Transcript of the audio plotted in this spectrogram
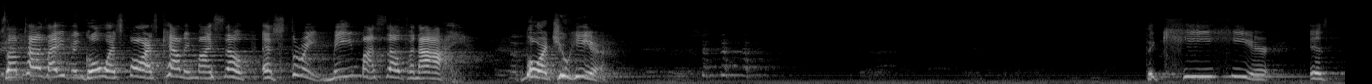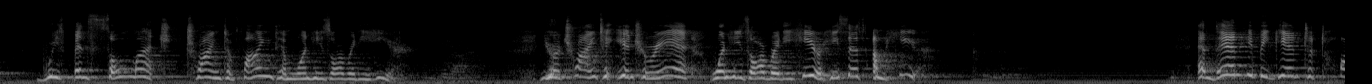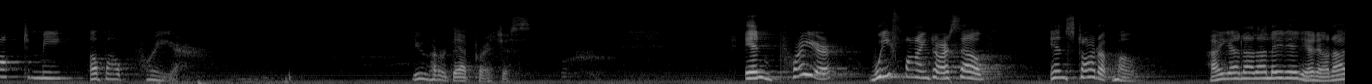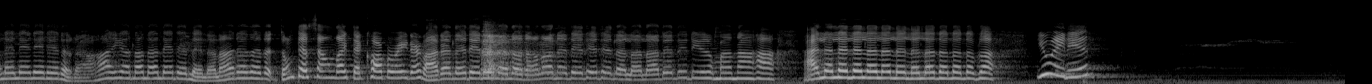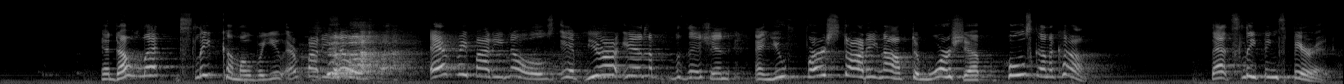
Sometimes I even go as far as counting myself as three me, myself, and I. Lord, you here. The key here is we spend so much trying to find him when he's already here. You're trying to enter in when he's already here. He says, I'm here. And then he began to talk to me about prayer. You heard that, precious. In prayer, we find ourselves in startup mode. Don't that sound like that carburetor? You ain't in. And don't let sleep come over you. Everybody knows. Everybody knows if you're in a position and you first starting off to worship, who's going to come? That sleeping spirit.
